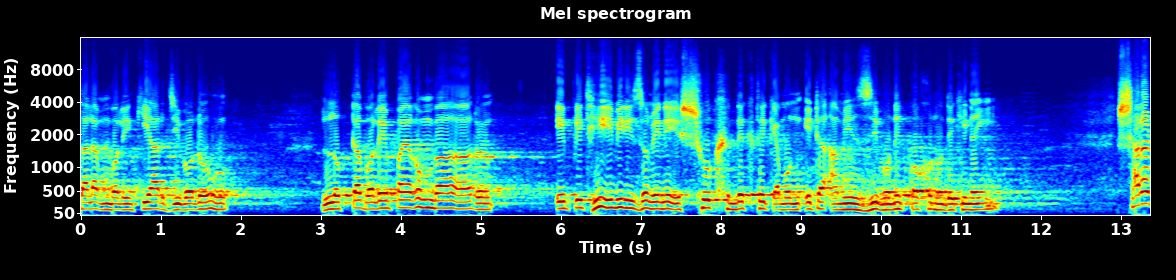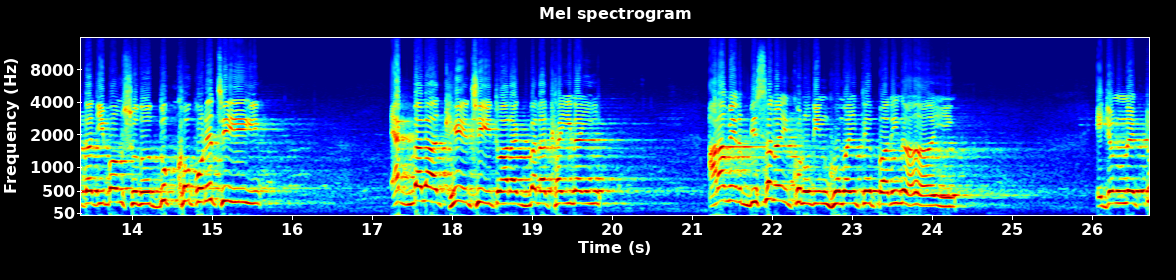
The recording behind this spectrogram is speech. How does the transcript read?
সালাম বলে, কি আর জীবন লোকটা বলে, পয়গম্বর এই পৃথিবীর জমিনে সুখ দেখতে কেমন, এটা আমি জীবনে কখনো দেখি নাই। সারাটা জীবন শুধু দুঃখ করেছি একবেলা খেয়েছি, তো আর একবেলা খাই নাই। আরামের বিছানায় কোনোদিন ঘুমাইতে পারি নাই। এই জন্য একটু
